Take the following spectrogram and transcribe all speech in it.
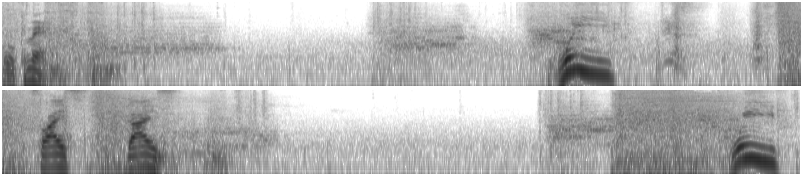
Ooh, come here. Weave. Slice, dice. Weave.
